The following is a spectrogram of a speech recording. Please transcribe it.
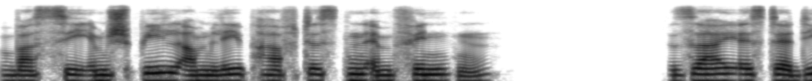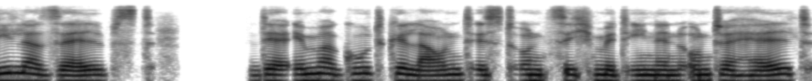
was Sie im Spiel am lebhaftesten empfinden. Sei es der Dealer selbst, der immer gut gelaunt ist und sich mit Ihnen unterhält,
